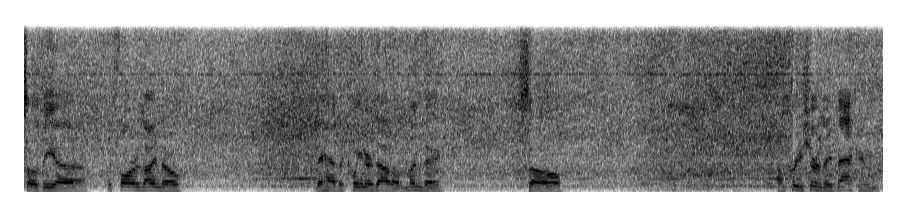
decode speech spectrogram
So the, uh, as far as I know, they had the cleaners out on Monday. So I'm pretty sure they vacuumed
